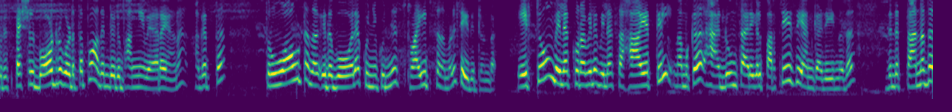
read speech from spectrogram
ഒരു സ്പെഷ്യൽ ബോർഡർ കൊടുത്തപ്പോൾ അതിന്റെ ഒരു ഭംഗി വേറെയാണ്. അകത്ത് ത്രൂ ഔട്ട് ഇതുപോലെ കുഞ്ഞു കുഞ്ഞു സ്ട്രൈപ്സ് നമ്മൾ ചെയ്തിട്ടുണ്ട്. ഏറ്റവും വിലക്കുറവിലെ വില സഹായത്തിൽ നമുക്ക് ഹാൻഡ്ലൂം സാരികൾ പർച്ചേസ് ചെയ്യാൻ കഴിയുന്നത് ഇതിന്റെ തനത്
